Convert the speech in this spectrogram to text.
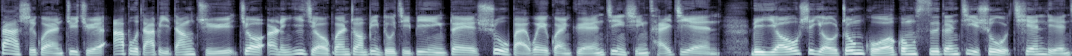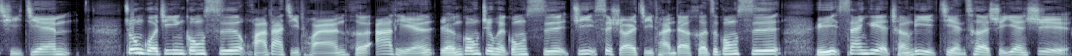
大使馆拒绝阿布达比当局就二零一九冠状病毒疾病对数百位馆员进行裁剪，理由是有中国公司跟技术牵连其间。中国基因公司华大集团和阿联人工智慧公司 G 四十二集团的合资公司，于三月成立检测实验室，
